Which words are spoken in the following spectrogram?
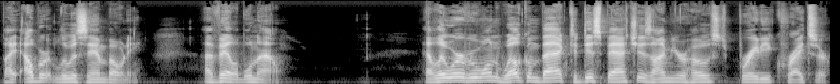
by Albert Louis Zambone. Available now. Hello, everyone. Welcome back to Dispatches. I'm your host, Brady Crytzer.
